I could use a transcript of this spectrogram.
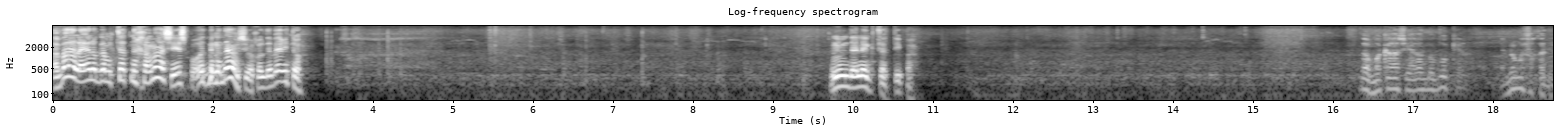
אבל היה לו גם קצת נחמה שיש פה עוד בן אדם שהוא יכול לדבר איתו. אני מדלג קצת, טיפה. לא, מה קרה שירד בבוקר? הם לא מפחדים,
